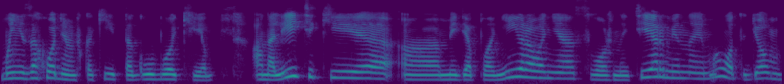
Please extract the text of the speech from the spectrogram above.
Мы не заходим в какие-то глубокие аналитики, э, медиапланирования, сложные термины. Мы вот идем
